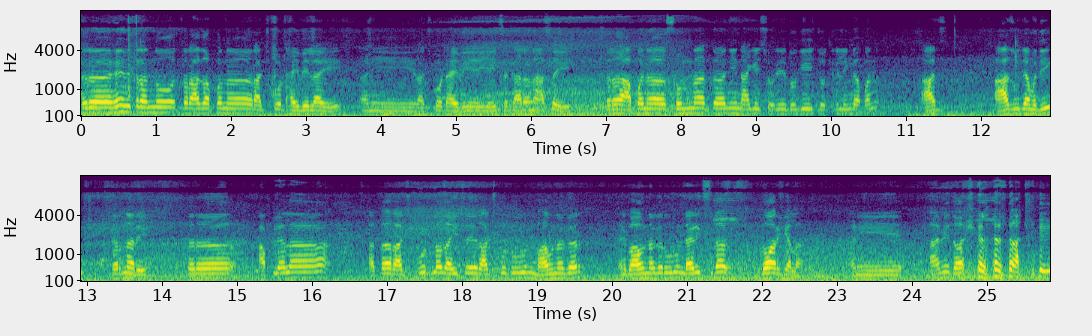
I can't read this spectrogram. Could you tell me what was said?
तर हे मित्रांनो तर आज आपण राजकोट हायवेला आहे आणि राजकोट हायवे यायचं कारण असं आहे. तर आपण सोमनाथ आणि नागेश्वर हे दोघी ज्योतिर्लिंग आपण आज आज उद्यामध्ये करणार आहे तर आपल्याला आता राजकोटला जायचं आहे राजकोटवरून भावनगर आणि भावनगरवरून डायरेक्ट सीधा द्वारक्याला आणि आम्ही द्वारक्याला जाते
